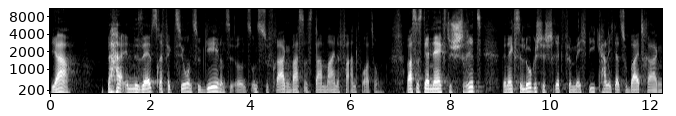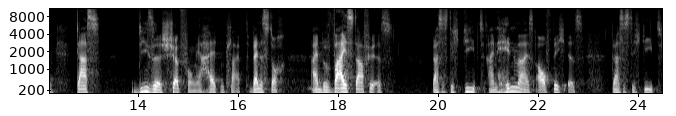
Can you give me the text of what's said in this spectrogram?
ja, da in eine Selbstreflexion zu gehen und uns, uns zu fragen, was ist da meine Verantwortung? Was ist der nächste Schritt, der nächste logische Schritt für mich? Wie kann ich dazu beitragen, dass diese Schöpfung erhalten bleibt, wenn es doch ein Beweis dafür ist, dass es dich gibt, ein Hinweis auf dich ist, dass es dich gibt.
